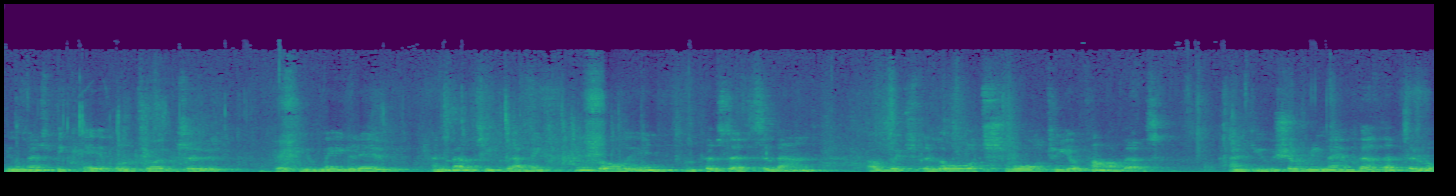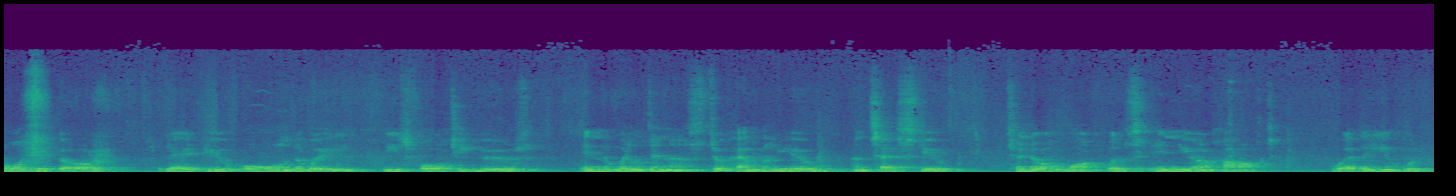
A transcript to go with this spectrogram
you must be careful to observe, that you may live and multiply and go in and possess the land of which the Lord swore to your fathers. And you shall remember that the Lord your God led you all the way these forty years in the wilderness to humble you and test you, to know what was in your heart, whether you would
